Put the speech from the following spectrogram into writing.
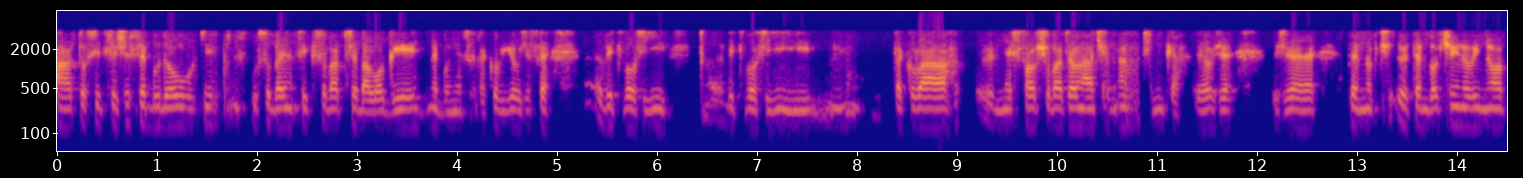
a to sice, že se budou tím způsobem fixovat třeba logy nebo něco takového, že se vytvoří, vytvoří hm, taková nesfalšovatelná černá skřínka, že, že ten, ten blockchainový nod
